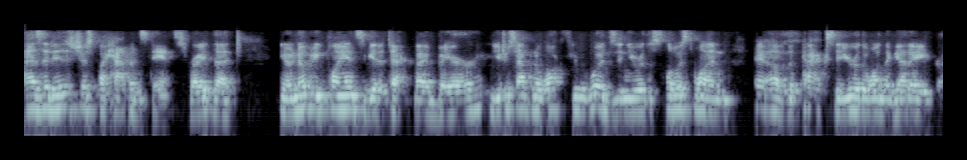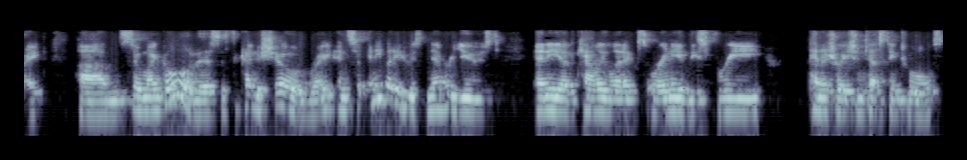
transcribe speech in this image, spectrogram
as it is just by happenstance, right? That you know nobody plans to get attacked by a bear. You just happen to walk through the woods and you were the slowest one of the pack, so you're the one that got ate, right? Um, so my goal of this is to kind of show, right? And so anybody who's never used any of Kali Linux or any of these free penetration testing tools,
